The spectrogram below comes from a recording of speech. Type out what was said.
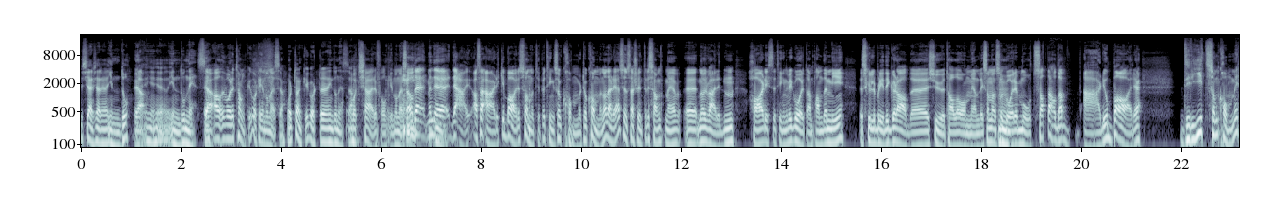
kjære, kjære Indo. Ja. Indonesia. Ja, våre tanker går til Indonesia. Vår tanke går til Indonesia. Vårt kjære folk i Indonesia. Det, men det, det er, altså er det ikke bare sånne type ting som kommer til å komme nå? Det er det jeg syns er så interessant med når verden har disse tingene. Vi går ut av en pandemi. Det skulle bli de glade 20-tallet om igjen, liksom. Og så går det motsatt. Da, og da er det jo bare drit som kommer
